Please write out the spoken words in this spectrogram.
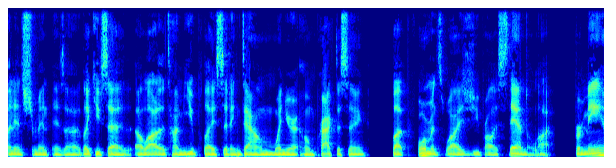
an instrument is, uh, like you said, a lot of the time you play sitting down when you're at home practicing, but performance wise, you probably stand a lot. For me,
